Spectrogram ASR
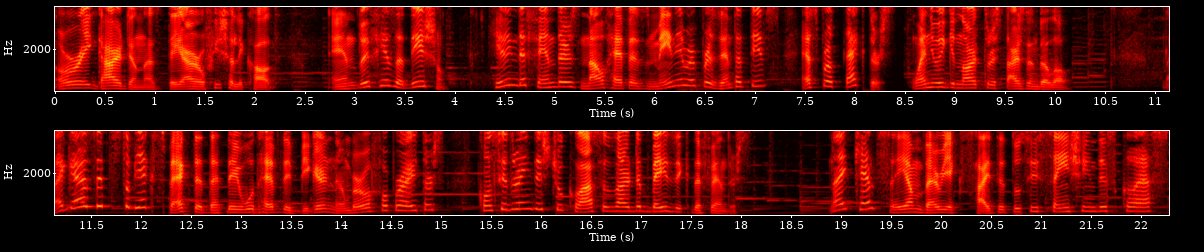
or a guardian as they are officially called, and with his addition, healing defenders now have as many representatives as protectors when you ignore 3 stars and below. I guess it's to be expected that they would have the bigger number of operators, considering these two classes are the basic defenders. I can't say I'm very excited to see Senshi in this class.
